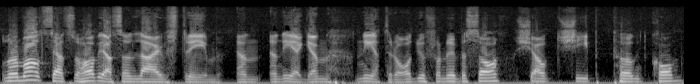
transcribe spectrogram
Och normalt sett så har vi alltså en livestream, en, en egen nätradio från USA, shoutcheap.com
